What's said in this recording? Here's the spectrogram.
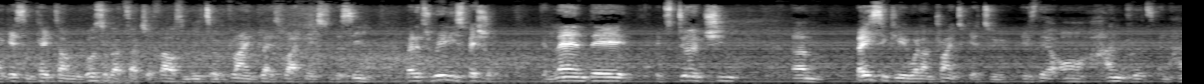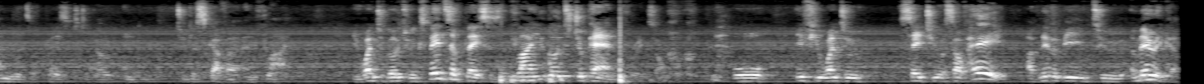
I guess in Cape Town we've also got such a thousand meter flying place right next to the sea. But it's really special. You can land there, it's dirt cheap. Um, basically what I'm trying to get to is there are hundreds and hundreds of places to go and to discover and fly. You want to go to expensive places and fly, you go to Japan, for example. Or if you want to say to yourself, hey, I've never been to America,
